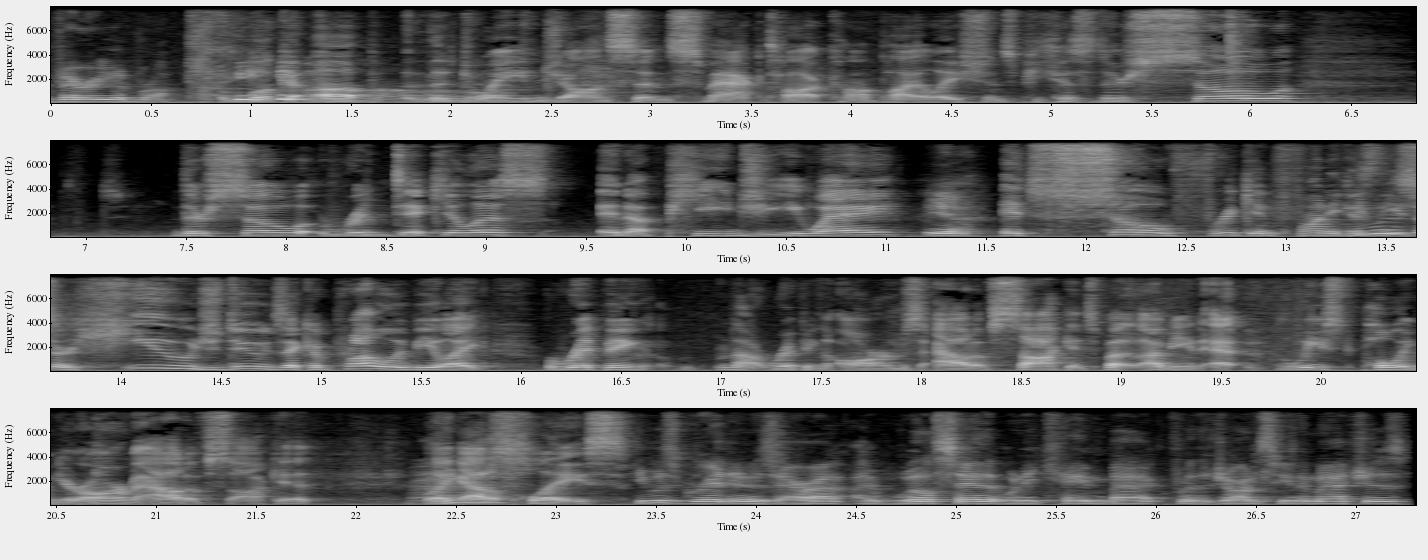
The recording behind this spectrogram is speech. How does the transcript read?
very abruptly. Look up the Dwayne Johnson Smack Talk compilations because they're so they're so ridiculous in a PG way. yeah. It's so freaking funny because these are huge dudes that could probably be like ripping, not ripping arms out of sockets, but I mean at least pulling your arm out of socket, like out of place. He was great in his era. I will say that when he came back for the John Cena matches,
